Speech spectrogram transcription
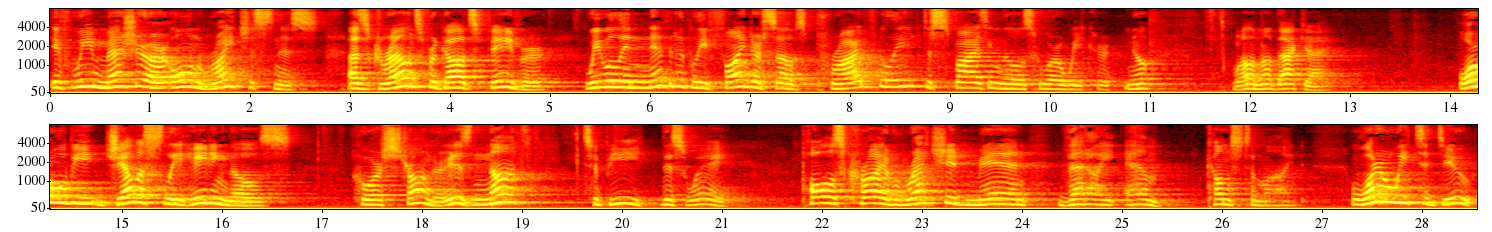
If we measure our own righteousness as grounds for God's favor, we will inevitably find ourselves pridefully despising those who are weaker. You know, well, I'm not that guy. Or we'll be jealously hating those who are stronger. It is not to be this way. Paul's cry of wretched man that I am comes to mind. What are we to do?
